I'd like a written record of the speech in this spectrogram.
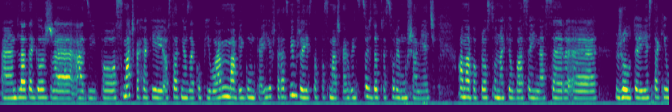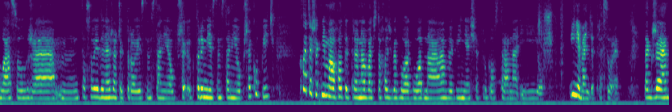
E, Dlatego, że Azji po smaczkach, jakie ostatnio zakupiłam, ma biegunkę i już teraz wiem, że jest to po smaczkach, więc coś do tresury muszę mieć. Ona po prostu na kiełbasę i na ser e, żółty jest taki łasuch, że mm, to są jedyne rzeczy, którą jestem w stanie ją, którymi jestem w stanie ją przekupić. Chociaż jak nie ma ochoty trenować, to choćby była głodna, wywinie się w drugą stronę i już. I nie będzie tresury. Także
